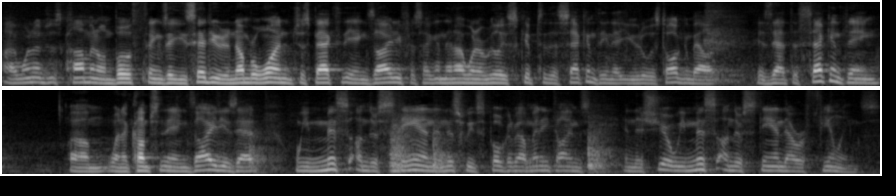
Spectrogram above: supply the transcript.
I want to just comment on both things that you said, Yuda. Number one, just back to the anxiety for a second. Then I want to really skip to the second thing that Yuda was talking about. Is that the second thing um, when it comes to the anxiety is that we misunderstand, and this we've spoken about many times in this year, we misunderstand our feelings,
